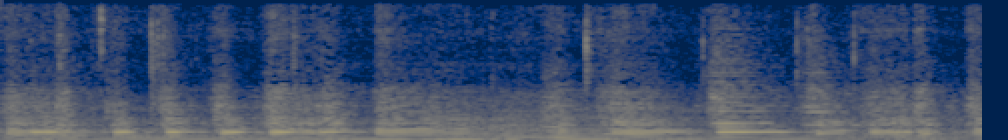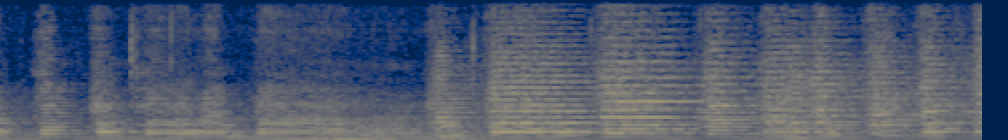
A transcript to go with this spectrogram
Thank you.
